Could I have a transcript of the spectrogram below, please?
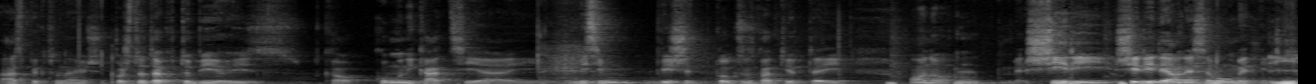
aspektu najviše? Pošto je tako to bio iz kao komunikacija i mislim više koliko sam shvatio taj ono širi, širi deo ne samo umetnički.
